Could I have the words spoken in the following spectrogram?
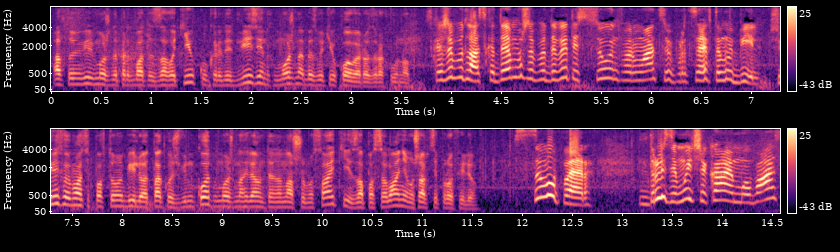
Автомобіль можна придбати за готівку, кредит лізинг, можна безготівковий розрахунок. Скажи, будь ласка, де можна подивитись всю інформацію про цей автомобіль? Всю інформацію по автомобілю, а також він-код можна глянути на нашому сайті за посиланням у шапці профілю. Супер! Друзі, ми чекаємо вас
